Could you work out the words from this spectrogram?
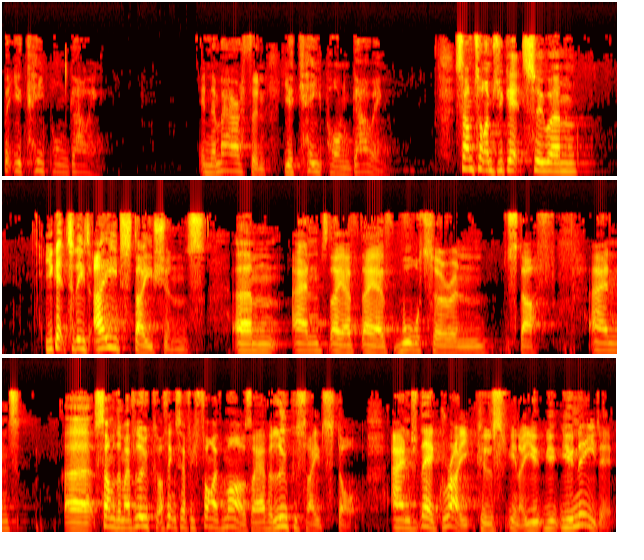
But you keep on going. In the marathon, you keep on going. Sometimes you get to, um, you get to these aid stations um, and they have, they have water and stuff. And uh, some of them have, Luke, I think it's every five miles, they have a Lucozade stop. And they're great because, you know, you, you, you, need it.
